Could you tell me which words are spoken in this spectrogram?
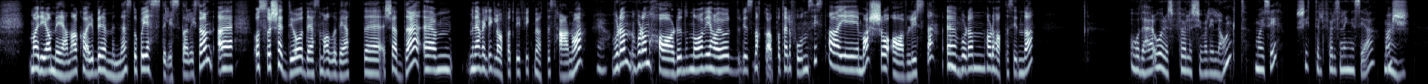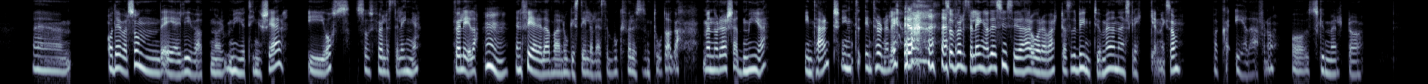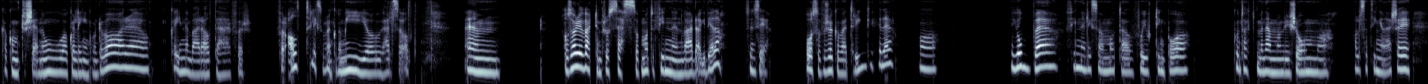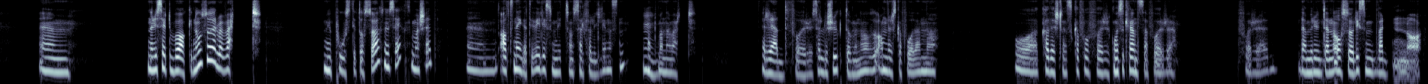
Maria Mena og Kari Bremnes sto på gjestelista, liksom. Eh, og så skjedde jo det som alle vet eh, skjedde. Men jeg er veldig glad for at vi fikk møtes her nå. Ja. Hvordan, hvordan har du det nå? Vi har jo snakka på telefonen sist, da, i mars, og avlyste. Eh, Mm. hvordan har du hatt det siden da? Å, det her året føles jo veldig langt, må jeg si. Shit, det føles lenge siden. Mars. Ehm, og det er vel sånn det er i livet, at når mye ting skjer i oss, så føles det lenge. Føler jeg, da. Mm. En ferie der bare ligger stille og leser bok, føles det som to dager. Men når det har skjedd mye, internt, int internally, så føles det lenge. Og det syns jeg det her året har vært. Altså, det begynte jo med den her skrekken, liksom. Bare, hva er det her for noe? Og skummelt, og hva kommer til å skje nå, og hvor lenge kommer det til å vare, og hva innebærer alt det her for, for alt, liksom, økonomi og helse og alt. Um, og så har det jo vært en prosess å på en måte finne en hverdag i det, da, syns jeg. Og også forsøke å være trygg i det, og jobbe, finne liksom måter å få gjort ting på, kontakt med dem man bryr seg om, og alle disse tingene der. Så jeg um, Når jeg ser tilbake nå, så har det vært mye positivt også, syns jeg, som har skjedd. Um, alt negativt er liksom litt sånn selvfølgelig, nesten. At Mm. man har vært redd for selve sykdommen, og andre skal få den, og, og hva det slags skal få for konsekvenser for, for dem rundt en, og også liksom verden og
